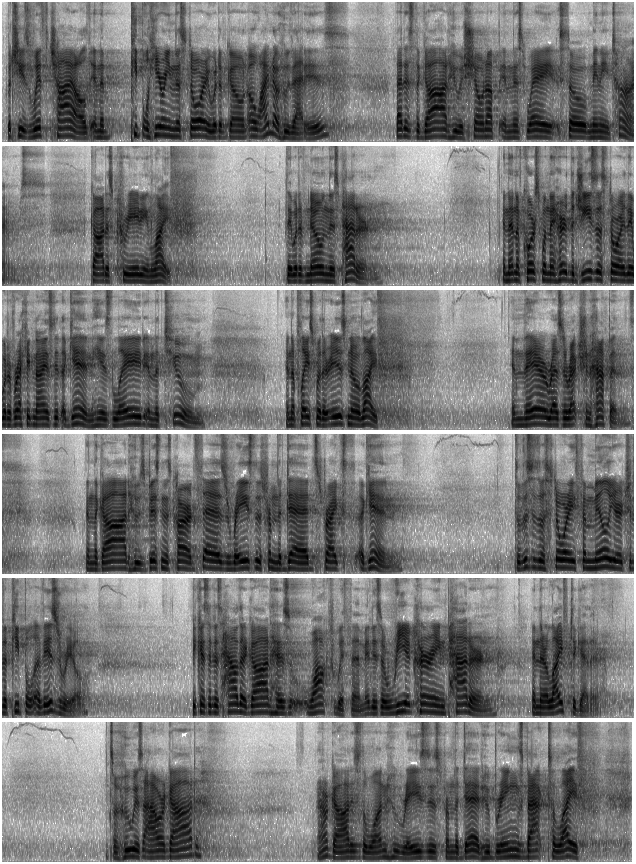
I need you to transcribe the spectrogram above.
But she's with child, and the people hearing this story would have gone, Oh, I know who that is. That is the God who has shown up in this way so many times. God is creating life. They would have known this pattern. And then, of course, when they heard the Jesus story, they would have recognized it again. He is laid in the tomb, in a place where there is no life. And there, resurrection happens. And the God whose business card says raises from the dead strikes again. So, this is a story familiar to the people of Israel because it is how their God has walked with them. It is a reoccurring pattern in their life together. So, who is our God? Our God is the one who raises from the dead, who brings back to life,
